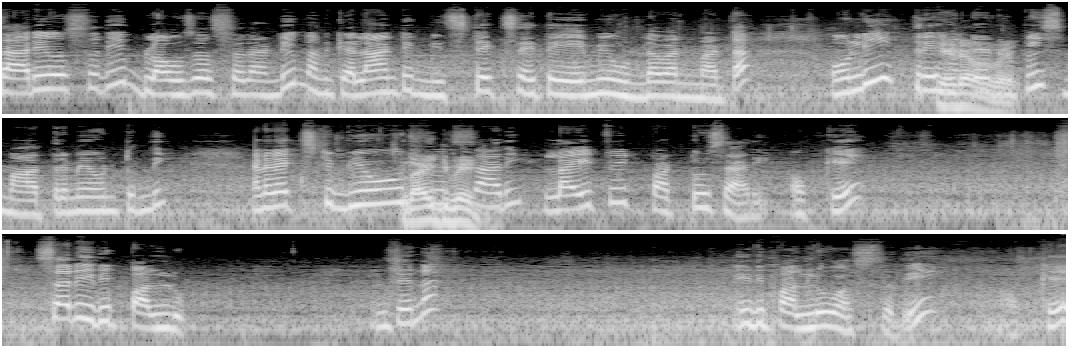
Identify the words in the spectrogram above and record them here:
శారీ వస్తుంది బ్లౌజ్ వస్తుందండి మనకి ఎలాంటి మిస్టేక్స్ అయితే ఏమీ ఉండవన్నమాట. ఓన్లీ త్రీ హండ్రెడ్ రూపీస్ మాత్రమే ఉంటుంది. And next beautiful. Sari light weight పట్టు శారీ ఓకే సార్ ఇది పళ్ళు. అంతేనా? ఇది పళ్ళు వస్తుంది. ఓకే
